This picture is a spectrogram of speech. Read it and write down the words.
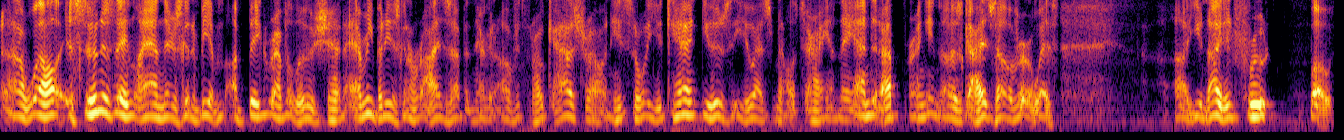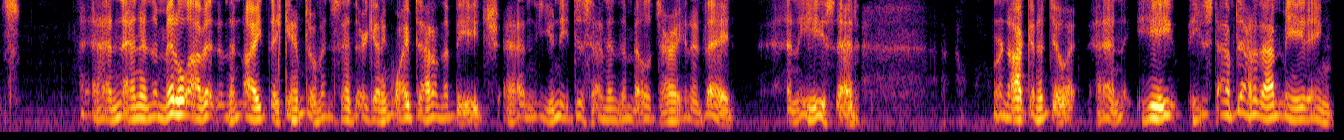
uh, well, as soon as they land, there's going to be a, a big revolution. Everybody's going to rise up and they're going to overthrow Castro. And he said, well, you can't use the U.S. military. And they ended up bringing those guys over with uh, United Fruit boats. And, and in the middle of it, in the night, they came to him and said, they're getting wiped out on the beach and you need to send in the military and invade. And he said, we're not going to do it. And he, he stepped out of that meeting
